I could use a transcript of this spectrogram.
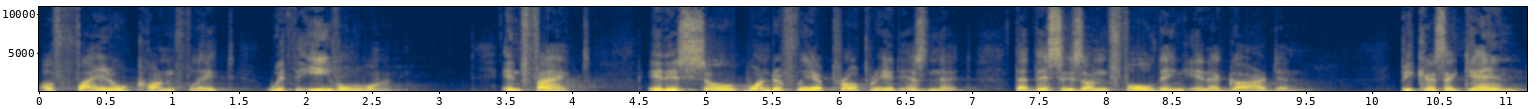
of final conflict with the evil one. In fact, it is so wonderfully appropriate, isn't it, that this is unfolding in a garden. Because again,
